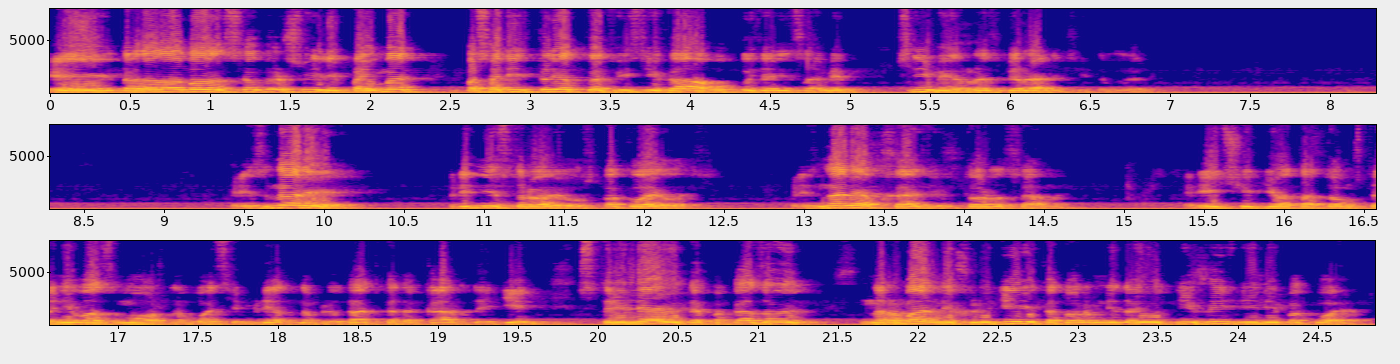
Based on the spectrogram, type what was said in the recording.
И тогда надо Саакашвили поймать, посадить в клетку, отвезти в Гаагу, пусть они сами с ними разбирались и так далее. Признали Приднестровье, успокоилось. Признали Абхазию, то же самое. Речь идет о том, что невозможно 8 лет наблюдать, когда каждый день стреляют и показывают нормальных людей, которым не дают ни жизни, ни покоя.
